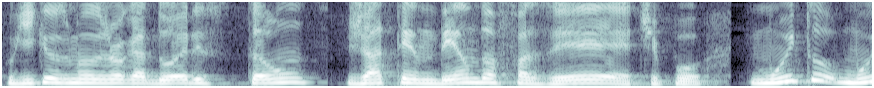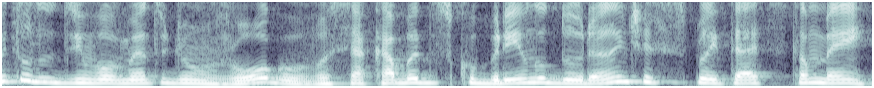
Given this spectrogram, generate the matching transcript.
o que, que os meus jogadores estão já tendendo a fazer. Tipo, muito, muito do desenvolvimento de um jogo você acaba descobrindo durante esses playtests também.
